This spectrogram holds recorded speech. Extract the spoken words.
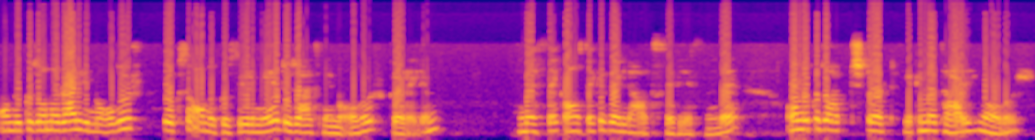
19.10'a rally mi olur yoksa 19.20'ye düzeltme mi olur görelim. Destek 18.56 seviyesinde. 19.64 yakında tarih mi olur?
